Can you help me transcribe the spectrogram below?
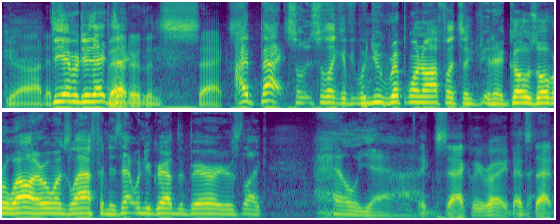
god! Do you ever do that? Does that- Better than sex. I bet. So, so like if when you rip one off, let's and it goes over well, and everyone's laughing. Is that when you grab the beer? You're just like, hell yeah, exactly right. That's that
